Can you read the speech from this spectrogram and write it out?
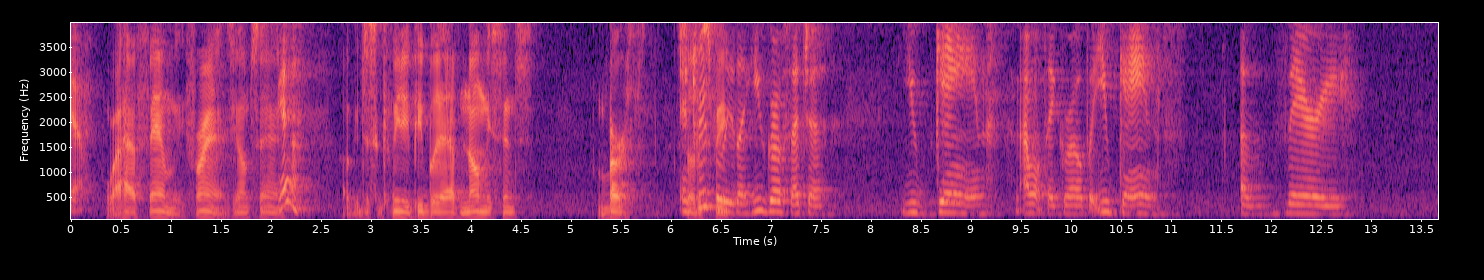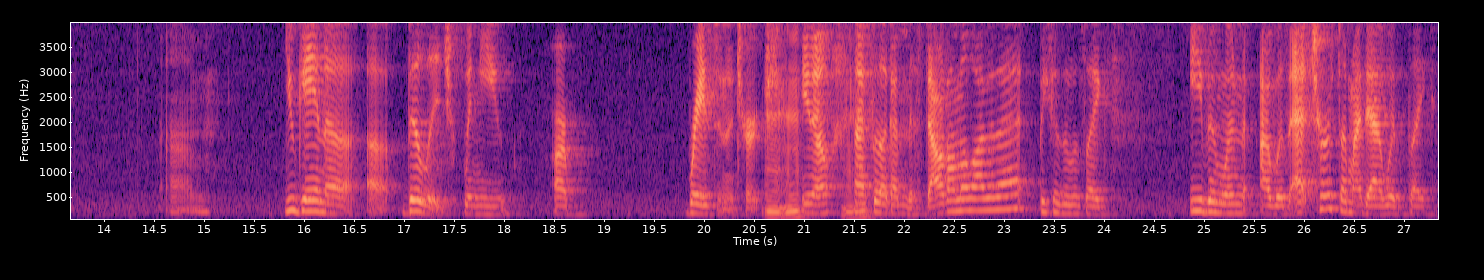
Yeah. where I have family, friends. You know what I'm saying? Yeah. Okay, just a community of people that have known me since birth. And so truthfully, like you grow such a, you gain. I won't say grow, but you gain a very. Um, you gain a, a village when you are raised in a church, Mm-hmm. you know. And I feel like I missed out on a lot of that because it was like, even when I was at church, like my dad would like,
